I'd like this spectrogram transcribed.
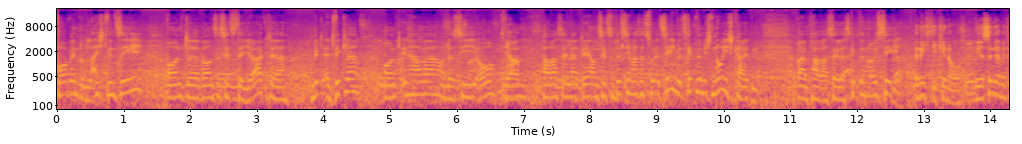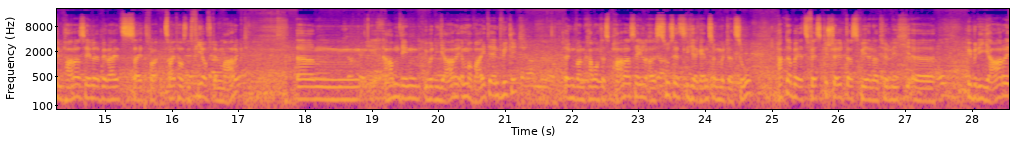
Vorwind- und Leichtwindsegel. Und äh, bei uns ist jetzt der Jörg, der Mitentwickler und Inhaber und der CEO von Ja. Parasailer, der uns jetzt ein bisschen was dazu erzählen wird. Es gibt nämlich Neuigkeiten beim Parasailer. Es gibt ein neues Segel. Richtig, genau. Wir sind ja mit dem Parasailer bereits seit 2004 auf dem Markt. Ähm, haben den über die Jahre immer weiterentwickelt. Irgendwann kam auch das Parasail als zusätzliche Ergänzung mit dazu. Hatten aber jetzt festgestellt, dass wir natürlich äh, über die Jahre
